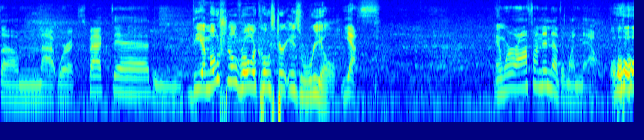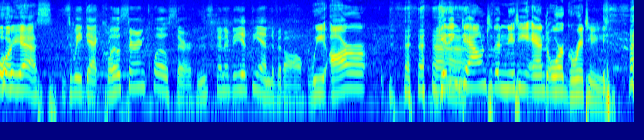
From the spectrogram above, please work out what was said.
some that were expected. And The emotional roller coaster is real. yes. And we're off on another one now. Oh, yes. As we get closer and closer, who's going to be at the end of it all? We are getting down to the nitty and or gritty.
